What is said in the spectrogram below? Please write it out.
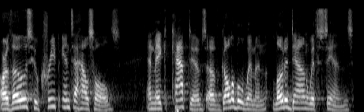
are those who creep into households and make captives of gullible women loaded down with sins,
